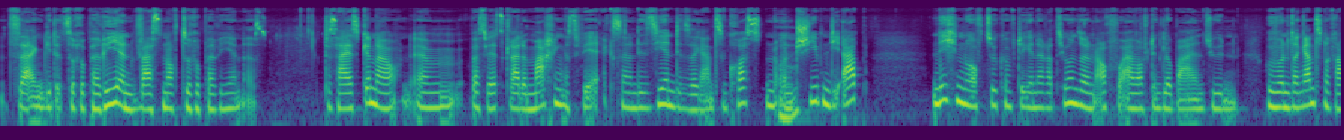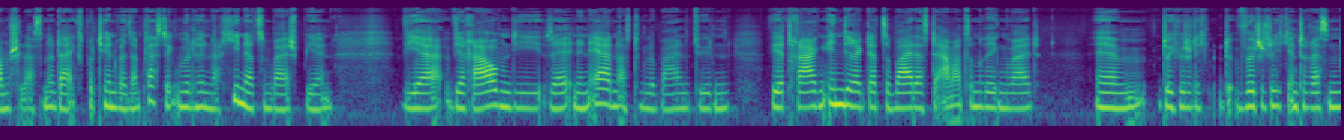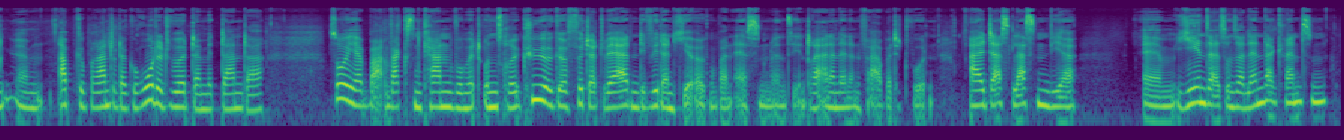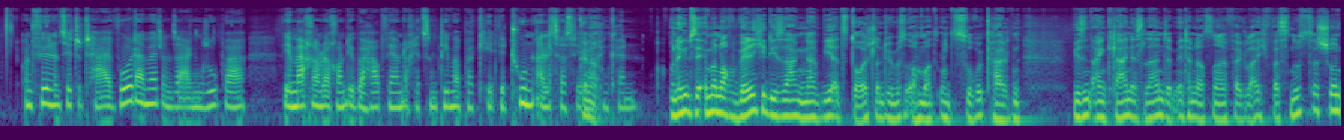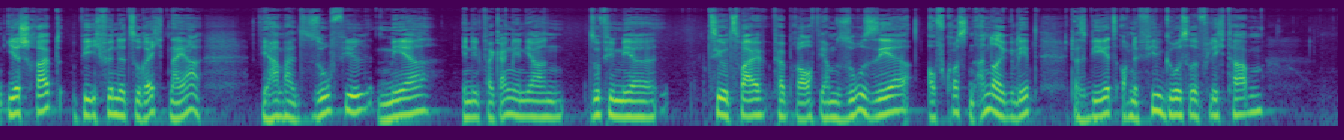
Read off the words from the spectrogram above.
sagen, wieder zu reparieren, was noch zu reparieren ist. Das heißt, genau, ähm, was wir jetzt gerade machen, ist, wir externalisieren diese ganzen Kosten mhm. und schieben die ab nicht nur auf zukünftige Generationen, sondern auch vor allem auf den globalen Süden, wo wir unseren ganzen Ramsch lassen. Ne? Da exportieren wir unseren Plastikmüll hin nach China zum Beispiel. Wir, wir rauben die seltenen Erden aus dem globalen Süden. Wir tragen indirekt dazu bei, dass der Amazon-Regenwald ähm, durch wirtschaftlich, wirtschaftliche Interessen ähm, abgebrannt oder gerodet wird, damit dann da Soja wachsen kann, womit unsere Kühe gefüttert werden, die wir dann hier irgendwann essen, wenn sie in drei anderen Ländern verarbeitet wurden. All das lassen wir ähm, jenseits unserer Ländergrenzen und fühlen uns hier total wohl damit und sagen, super, wir machen doch und überhaupt, wir haben doch jetzt ein Klimapaket, wir tun alles, was wir genau. machen können. Und dann gibt es ja immer noch welche, die sagen, na, wir als Deutschland, wir müssen auch mal uns zurückhalten. Wir sind ein kleines Land im internationalen Vergleich. Was nutzt das schon? Ihr schreibt, wie ich finde, zu Recht, naja, wir haben halt so viel mehr in den vergangenen Jahren, so viel mehr CO2 verbraucht. Wir haben so sehr auf Kosten anderer gelebt, dass wir jetzt auch eine viel größere Pflicht haben,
